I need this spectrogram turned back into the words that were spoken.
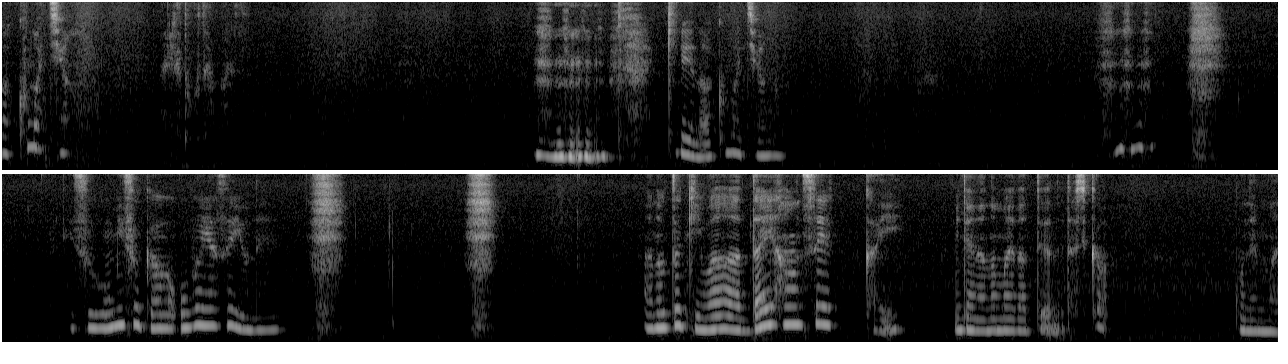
あくまちゃん。ありがとうございます。綺麗なくまちゃんそうおみそか覚えやすいよね。あの時は大反省会みたいな名前だったよね確か。5年前。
